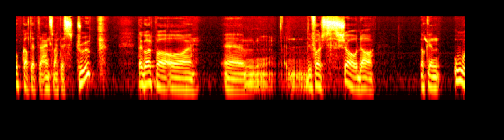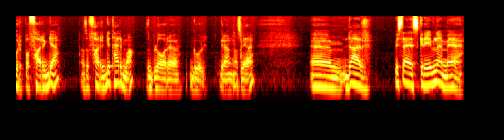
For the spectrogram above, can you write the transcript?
oppkalt etter en som heter Stroop. Det går på å Ehm, du får se da noen ord på farge, altså fargetermer. Altså blå, rød, gul, grønn osv. Ehm, der hvis de er skrivne med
